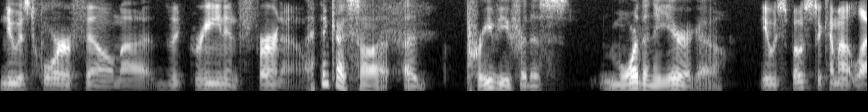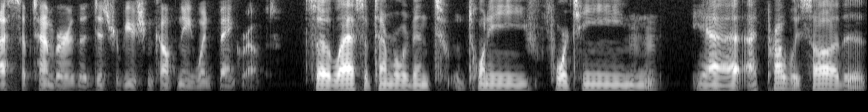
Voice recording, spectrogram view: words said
newest horror film, uh, The Green Inferno. I think I saw a preview for this more than a year ago. It was supposed to come out last September. The distribution company went bankrupt. So last September would have been t- 2014. Mhm. Yeah, I probably saw the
